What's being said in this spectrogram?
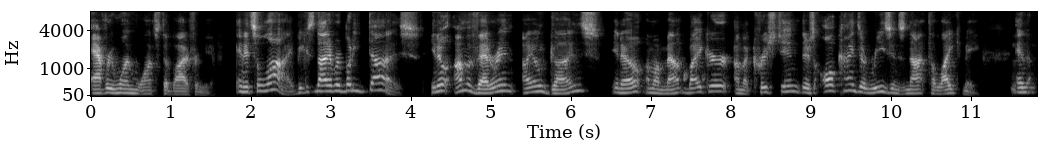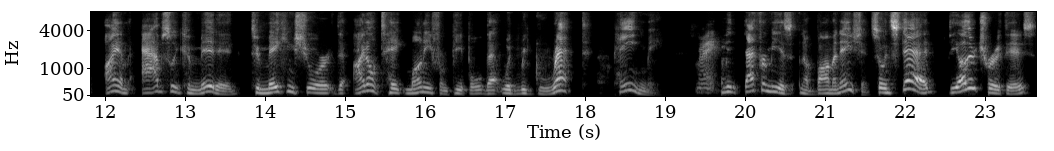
everyone wants to buy from you. And it's a lie because not everybody does. You know, I'm a veteran. I own guns. You know, I'm a mountain biker. I'm a Christian. There's all kinds of reasons not to like me. And mm-hmm. I am absolutely committed to making sure that I don't take money from people that would regret paying me. right. I mean, that for me is an abomination. So instead, the other truth is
